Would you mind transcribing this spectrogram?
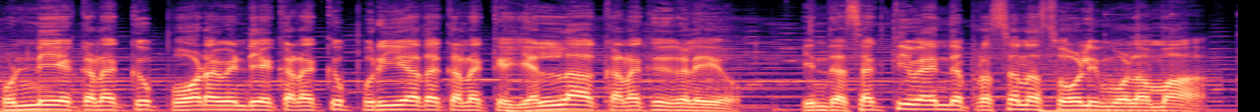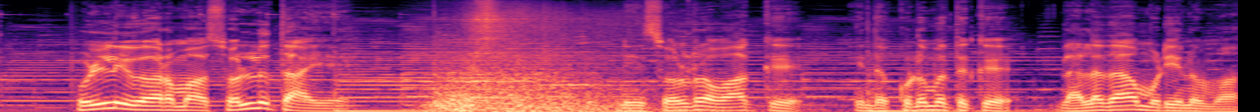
புண்ணிய கணக்கு போட வேண்டிய கணக்கு புரியாத கணக்கு எல்லா கணக்குகளையும் இந்த சக்தி வாய்ந்த பிரசன்ன சோழி மூலமா புள்ளி விவரமா சொல்லு தாயே. நீ சொல்ற வாக்கு இந்த குடும்பத்துக்கு நல்லதா முடியணுமா?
